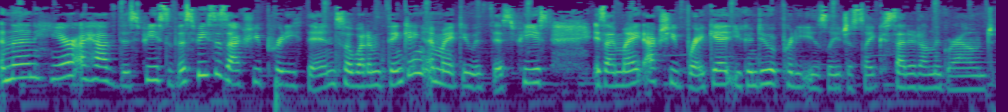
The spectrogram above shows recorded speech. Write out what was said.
And then here I have this piece. This piece is actually pretty thin. So what I'm thinking I might do with this piece is I might actually break it. You can do it pretty easily. Just like set it on the ground,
